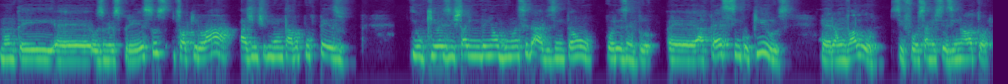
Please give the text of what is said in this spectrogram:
montei é, os meus preços, só que lá a gente montava por peso. E o que existe ainda em algumas cidades. Então, por exemplo, é, até 5 quilos era um valor, se fosse anestesia inalatória.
